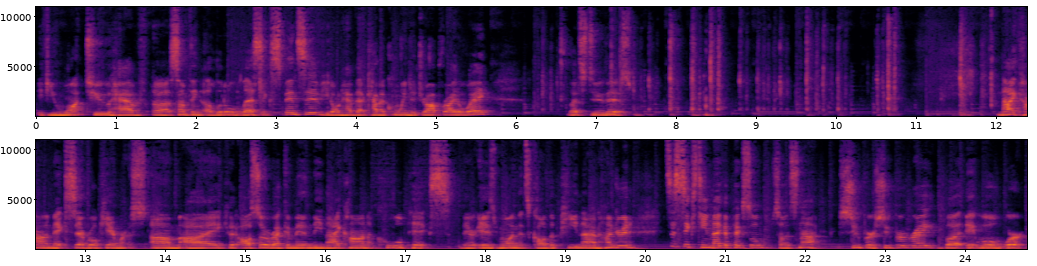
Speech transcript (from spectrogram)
If you want to have uh, something a little less expensive, you don't have that kind of coin to drop right away, let's do this. Nikon makes several cameras. Um, I could also recommend the Nikon Coolpix. There is one that's called the P900. It's a 16 megapixel, so it's not super, super great, but it will work.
